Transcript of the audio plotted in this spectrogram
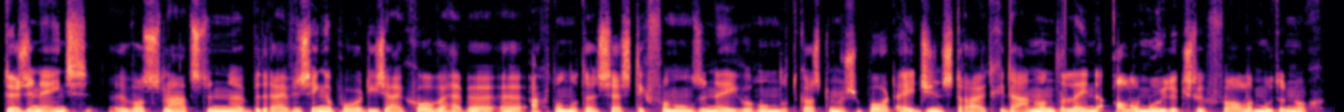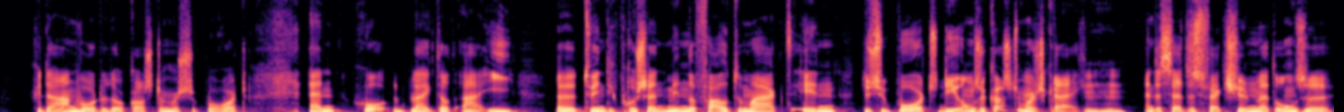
Dus ineens was laatst een eh, bedrijf in Singapore die zei: Goh, we hebben eh, 860 van onze 900 customer support agents eruit gedaan. Want alleen de allermoeilijkste gevallen moeten nog gedaan worden door customer support. En goh, het blijkt dat AI eh 20% minder fouten maakt in de support die onze customers krijgen. En de satisfaction met onze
